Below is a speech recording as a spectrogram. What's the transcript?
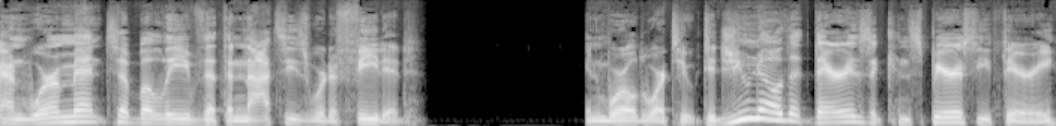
And we're meant to believe that the Nazis were defeated in World War II. Did you know that there is a conspiracy theory?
